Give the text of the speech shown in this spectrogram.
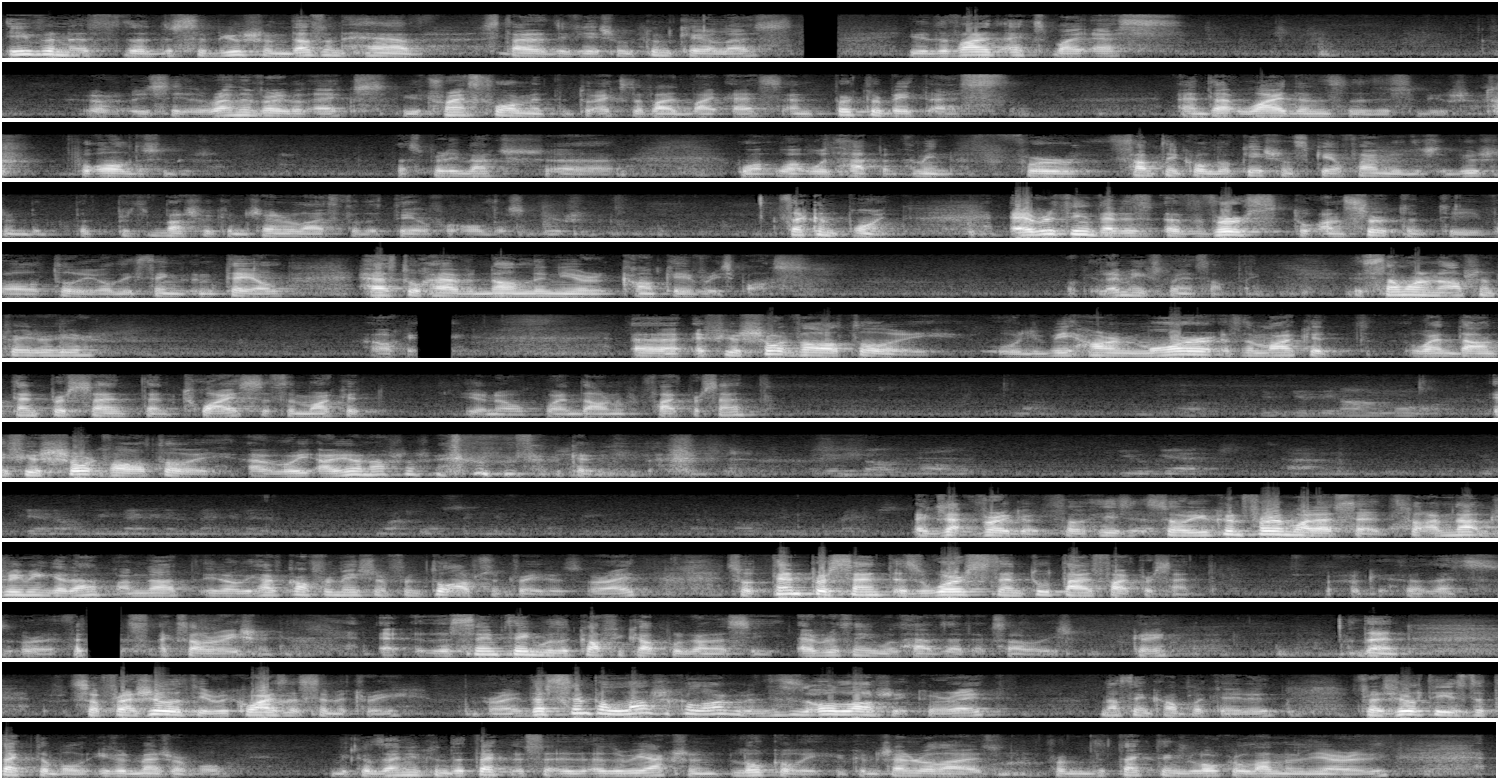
even if the distribution doesn't have standard deviation, we couldn't care less. You divide x by s, or you see a random variable x, you transform it into x divided by s and perturbate s, and that widens the distribution for all distribution. That's pretty much uh, what, what would happen. I mean, for something called location scale family distribution, but, but pretty much we can generalize for the tail for all distribution. Second point, everything that is averse to uncertainty, volatility, all these things entail, has to have a nonlinear concave response. Okay, let me explain something. Is someone an option trader here? Okay. Uh, if you're short volatility, would you be harmed more if the market went down 10% than twice if the market, you know, went down 5%? Well, you- You'd be harmed more. If you're short volatility, are, we, are you an option okay. If you're short vol, you get, um, your P&L will be negative, negative, much more significantly at a non-linear rate. Exactly, very good. So he's, so you confirm what I said. So I'm not dreaming it up. I'm not, you know, we have confirmation from two option traders, all right? So 10% is worse than two times 5%. Okay, so that's, all right, that's acceleration. Uh, The same thing with the coffee cup we're gonna see. Everything will have that acceleration, okay? Then, so fragility requires asymmetry, right? That's simple logical argument. This is all logic, all right? Nothing complicated. Fragility is detectable, even measurable, because then you can detect a, a reaction locally. You can generalize from detecting local nonlinearity,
